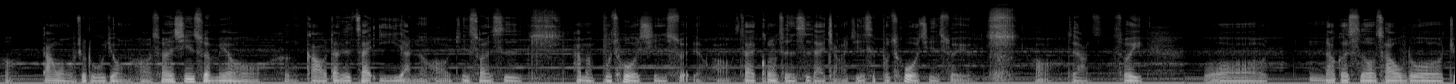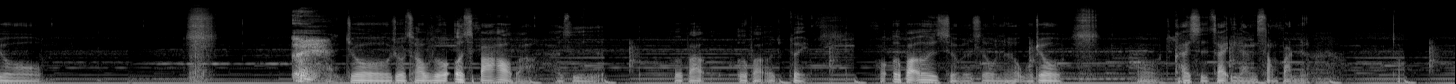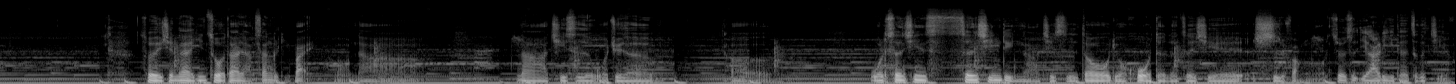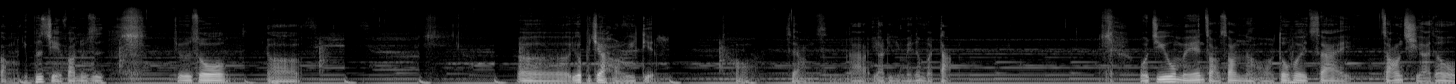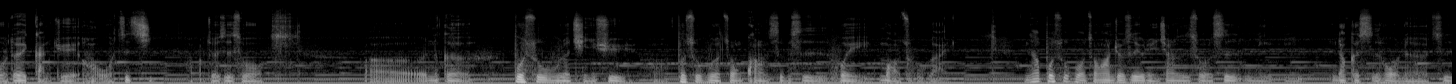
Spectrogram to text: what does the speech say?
哦。当晚我就录用了哈，虽然薪水没有很高，但是在宜兰的话，已经算是还蛮不错的薪水了哈。在工程师来讲，已经是不错的薪水了哦。这样子，所以我那个时候差不多就 就就差不多二十八号吧，还是二八二八二对，二八二十九的时候呢，我就哦开始在宜兰上班了。所以现在已经做了大两三个礼拜。哦，那那其实我觉得，呃，我的身心身心灵啊，其实都有获得了这些释放，就是压力的这个解放，也不是解放，就是就是说，呃呃，又比较好一点，好这样子，那压力没那么大。我几乎每天早上呢，我都会在早上起来之后，我都会感觉哦，我自己哦。就是说，呃，那个不舒服的情绪，不舒服的状况是不是会冒出来？你知道不舒服的状况就是有点像是说，是你那个时候呢是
